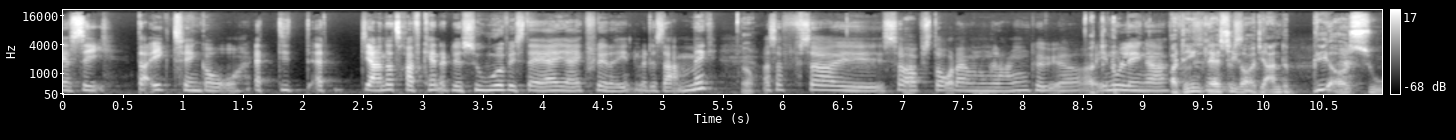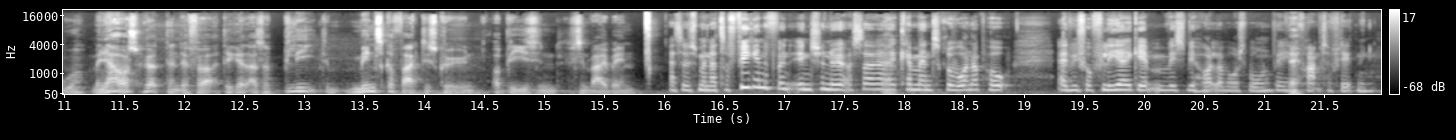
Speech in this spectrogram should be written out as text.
jeg se, der ikke tænker over, at de, at de andre trafikanter bliver sure, hvis det er, at jeg ikke fletter ind med det samme. Ikke? Jo. Og så, så, øh, så opstår der jo nogle lange køer og, og endnu længere. Og det er en klassiker, og de andre bliver også sure. Men jeg har også hørt den der før. Det kan altså blive, det mindsker faktisk køen og blive sin, sin vejbane. Altså hvis man er trafikingeniør, så ja. kan man skrive under på, at vi får flere igennem, hvis vi holder vores vognbane ja. frem til flætningen.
